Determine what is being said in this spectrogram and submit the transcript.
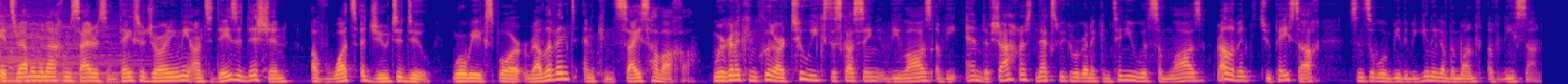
it's Rabbi Menachem Siderson. Thanks for joining me on today's edition of What's a Jew to Do, where we explore relevant and concise halacha. We're going to conclude our two weeks discussing the laws of the end of Shachris. Next week, we're going to continue with some laws relevant to Pesach, since it will be the beginning of the month of Nisan.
